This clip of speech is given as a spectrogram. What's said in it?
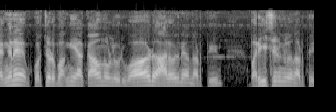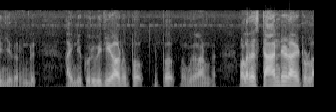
എങ്ങനെ കുറച്ചുകൂടെ ഭംഗിയാക്കാമെന്നുള്ള ഒരുപാട് ആലോചന നടത്തുകയും പരീക്ഷണങ്ങൾ നടത്തുകയും ചെയ്തിട്ടുണ്ട്. അതിന്റെയൊക്കെ ഒരു വിജയമാണ് ഇപ്പോൾ ഇപ്പോൾ നമുക്ക് കാണുന്നത്. വളരെ സ്റ്റാൻഡേർഡ് ആയിട്ടുള്ള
